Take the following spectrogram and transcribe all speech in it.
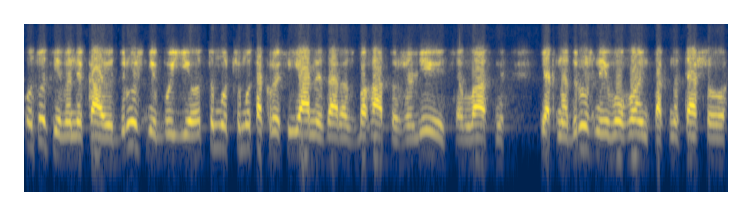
Отут і виникають дружні бої. От тому чому так росіяни зараз багато жаліються, власне, як на дружний вогонь, так на те, що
